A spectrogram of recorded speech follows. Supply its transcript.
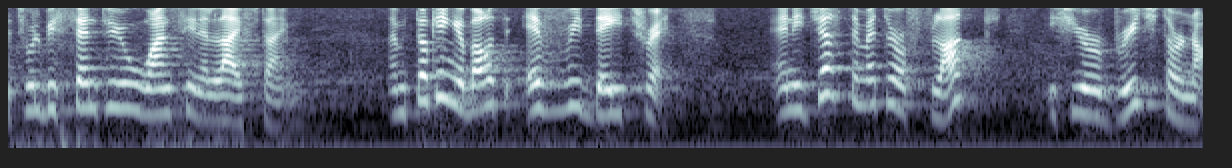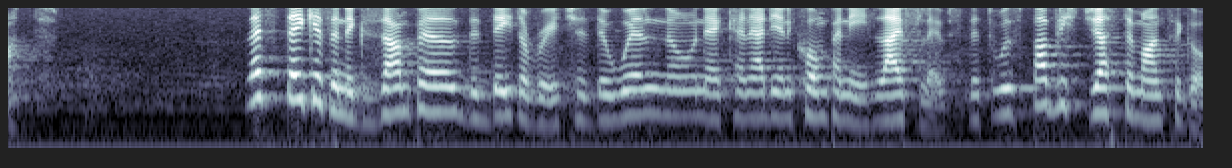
that will be sent to you once in a lifetime. I'm talking about everyday threats. And it's just a matter of luck if you're breached or not. Let's take as an example the data breach at the well-known uh, Canadian company, LifeLabs, that was published just a month ago.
